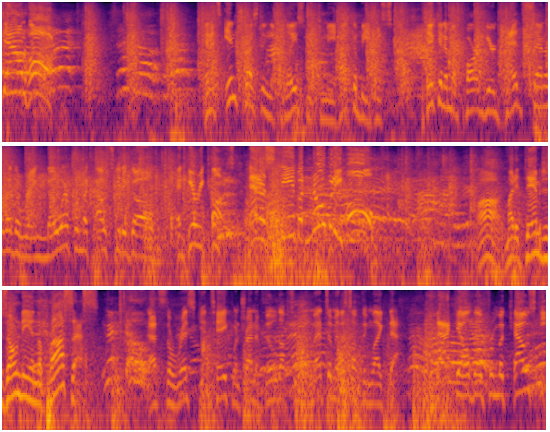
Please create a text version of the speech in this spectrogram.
down hard. And it's interesting the placement to me. Huckabee just picking him apart here, dead center of the ring, nowhere for Makowski to go. And here he comes. And a steam, but nobody home. Ah, might have damaged his own knee in the process. That's the risk you take when trying to build up some momentum into something like that. Back elbow from Makowski.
